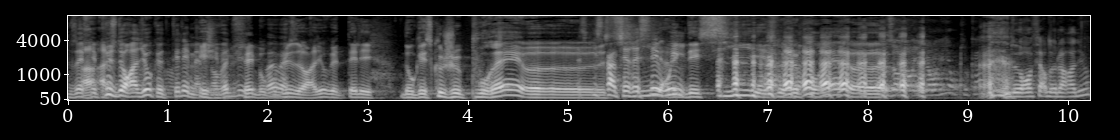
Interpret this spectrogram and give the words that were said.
Vous avez fait plus de radio que de télé même Et dans j'ai votre vie. fait beaucoup Ouais, ouais. plus de radio que de télé. Donc est-ce que je pourrais. euh, Est-ce qu'il serait si, intéressé? Oui. Avec des si, est-ce que je pourrais. euh, De refaire de la radio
